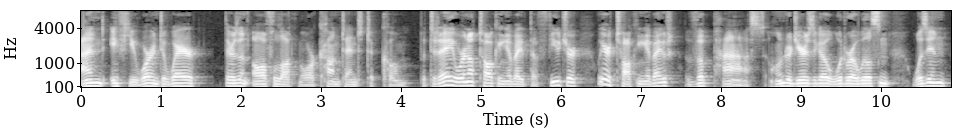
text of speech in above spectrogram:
And if you weren't aware, there's an awful lot more content to come. But today we're not talking about the future, we are talking about the past. A hundred years ago, Woodrow Wilson was in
